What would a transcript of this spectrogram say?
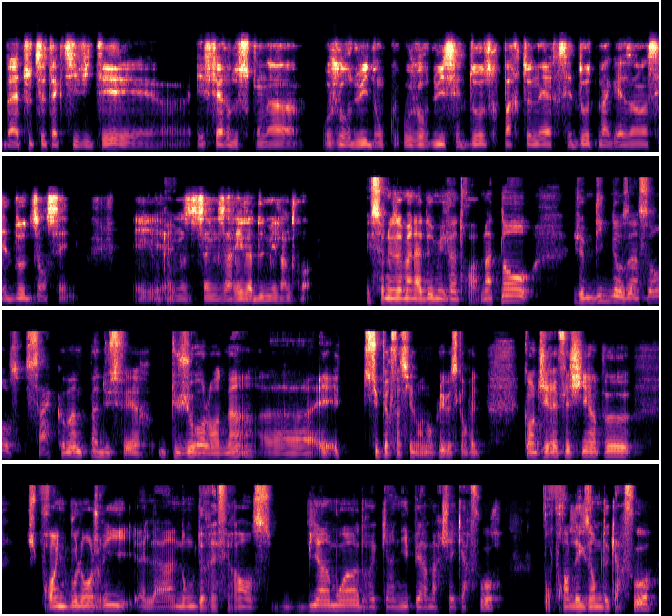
bah, toute cette activité et, et faire de ce qu'on a aujourd'hui. Donc aujourd'hui, c'est d'autres partenaires, c'est d'autres magasins, c'est d'autres enseignes. Et ça nous arrive à 2023. Et ça nous amène à 2023. Maintenant, je me dis que dans un sens, ça a quand même pas dû se faire du jour au lendemain, euh, et super facilement non plus, parce qu'en fait, quand j'y réfléchis un peu, je prends une boulangerie, elle a un nombre de références bien moindre qu'un hypermarché Carrefour, pour prendre l'exemple de Carrefour.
